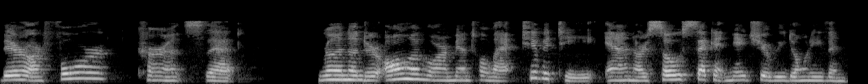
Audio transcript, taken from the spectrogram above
there are four currents that run under all of our mental activity and are so second nature we don't even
